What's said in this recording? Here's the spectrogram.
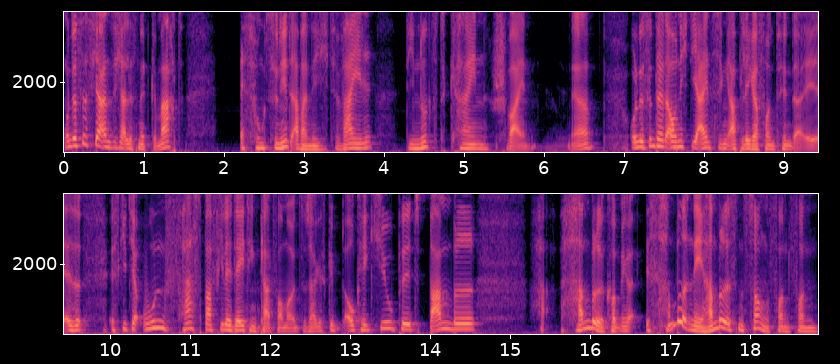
Und das ist ja an sich alles nett gemacht. Es funktioniert aber nicht, weil die nutzt kein Schwein. Ja. Und es sind halt auch nicht die einzigen Ableger von Tinder. Also, es gibt ja unfassbar viele Dating-Plattformen heutzutage. Es gibt OkCupid, Bumble, Humble kommt mir. Ist Humble? Nee, Humble ist ein Song von, von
